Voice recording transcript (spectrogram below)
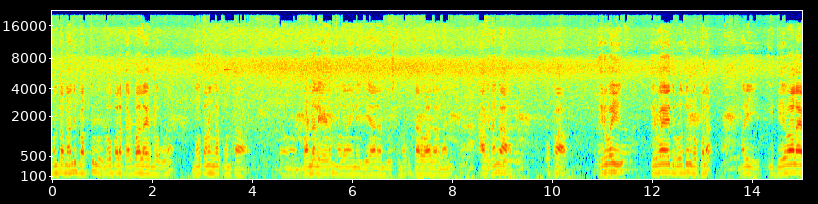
కొంతమంది భక్తులు లోపల గర్భాలయంలో కూడా నూతనంగా కొంత బండలు వేయడం మొదలైనవి చేయాలని చూస్తున్నారు. దర్వాజాలు కానీ ఆ విధంగా ఒక ఇరవై ఇరవై ఐదు రోజుల లోపల మరి ఈ దేవాలయ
